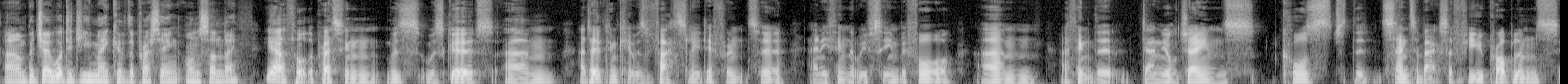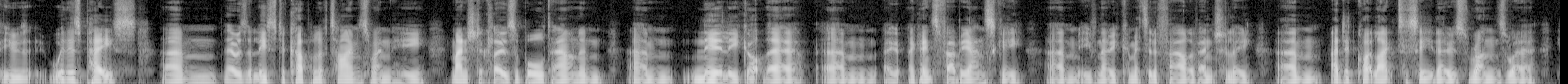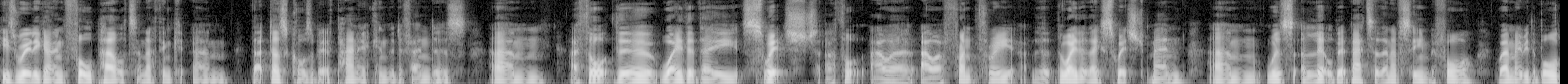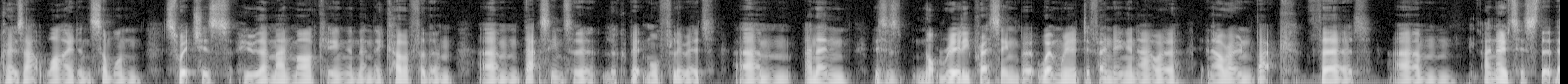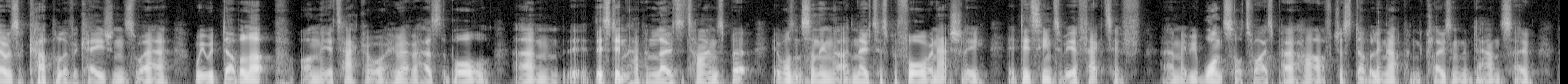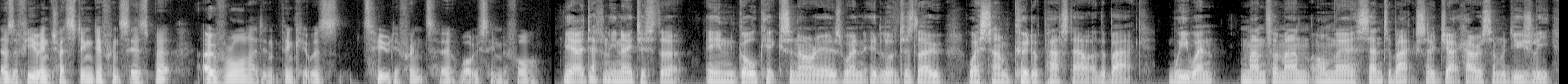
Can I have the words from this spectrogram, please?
Um, but Joe, what did you make of the pressing on Sunday? Yeah, I thought the pressing was was good. Um, I don't think it was vastly different to anything that we've seen before. Um, I think that Daniel James caused the centre backs a few problems he was, with his pace. Um, there was at least a couple of times when he managed to close the ball down and um, nearly got there um, against Fabianski, um, even though he committed a foul eventually. Um, I did quite like to see those runs where he's really going full pelt, and I think um, that does cause a bit of panic in the defenders. Um, I thought the way that they switched, I thought our our front three, the, the way that they switched men um, was a little bit better than I've seen before, where maybe the ball goes out wide and someone switches who they're man marking and then they cover for them. Um, that seemed to look a bit more fluid. Um, and then this is not really pressing, but when we're defending in our in our own back third, um, I noticed that there was a couple of occasions where we would double up on the attacker or whoever has the ball. Um, this didn't happen loads of times, but it wasn't something that I'd noticed before, and actually, it did seem to be effective. Uh, maybe once or twice per half, just doubling up and closing them down. So there was a few interesting differences, but overall, I didn't think it was too different to what we've seen before. Yeah, I definitely noticed that in goal kick scenarios when it looked as though West Ham could have passed out at the back, we went man for man on their centre back. So Jack Harrison would usually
